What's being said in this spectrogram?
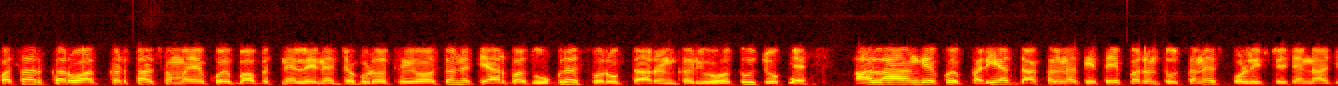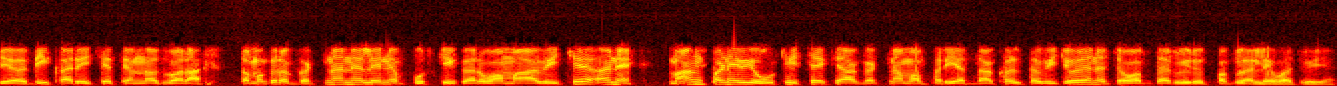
પસાર કરવા કરતા સમયે કોઈ બાબતને લઈને ઝઘડો થયો હતો અને ત્યારબાદ ઉગ્ર સ્વરૂપ ધારણ કર્યું હતું જોકે હાલ આ અંગે કોઈ ફરિયાદ દાખલ નથી થઈ, પરંતુ સનેસ પોલીસ સ્ટેશનના જે અધિકારી છે તેમના દ્વારા સમગ્ર ઘટનાને લઈને પુષ્ટિ કરવામાં આવી છે અને માંગ પણ એવી ઉઠી છે કે આ ઘટનામાં ફરિયાદ દાખલ થવી જોઈએ અને જવાબદાર વિરુદ્ધ પગલાં લેવા જોઈએ.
